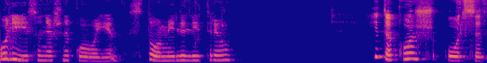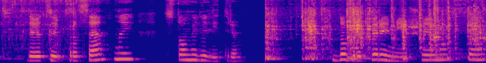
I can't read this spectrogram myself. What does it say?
олії соняшникової 100 мл. І також оцет 9% 100 мл. Добре перемішуємо все.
